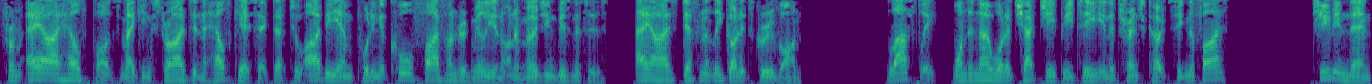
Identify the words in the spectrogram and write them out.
From AI health pods making strides in the healthcare sector to IBM putting a cool 500 million on emerging businesses, AI's definitely got its groove on. Lastly, want to know what a ChatGPT in a trench coat signifies? Tune in then,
